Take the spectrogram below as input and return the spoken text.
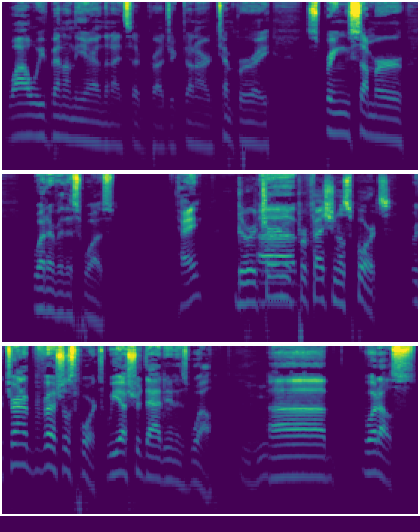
while we've been on the air on the Nightside Project on our temporary spring, summer, whatever this was. Okay? The return Uh, of professional sports. Return of professional sports. We ushered that in as well. Uh, what else?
